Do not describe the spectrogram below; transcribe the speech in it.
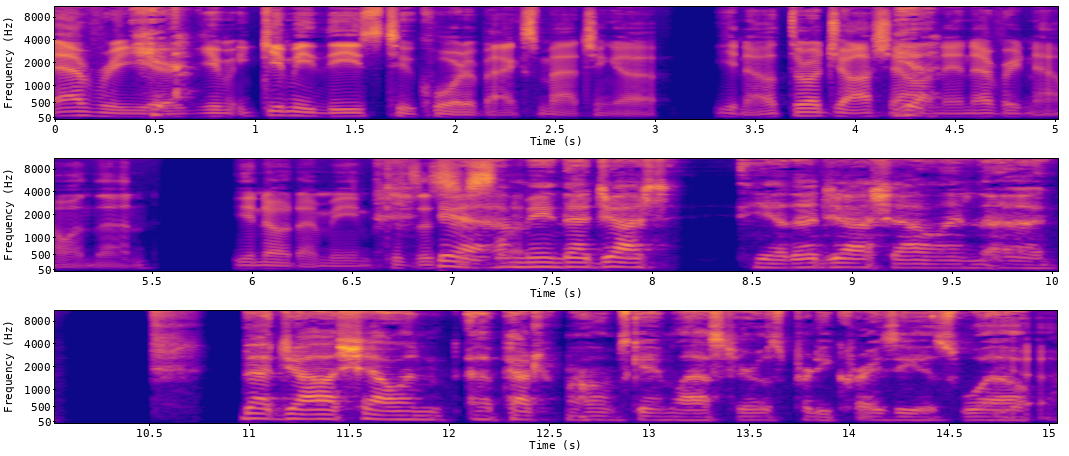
every year, yeah. give me give me these two quarterbacks matching up. You know, throw Josh Allen yeah. in every now and then. You know what I mean? Because it's yeah. Like, I mean that Josh. Yeah, that Josh Allen. Uh, that Josh Allen uh, Patrick Mahomes game last year was pretty crazy as well. Yeah.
